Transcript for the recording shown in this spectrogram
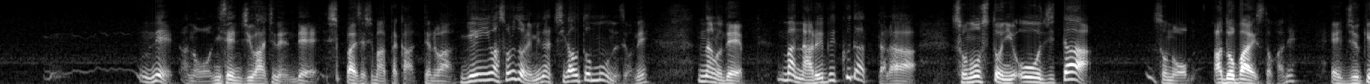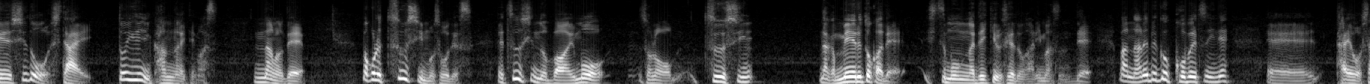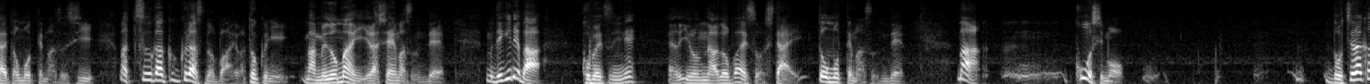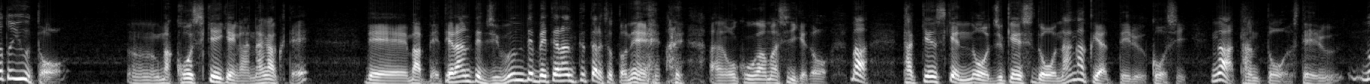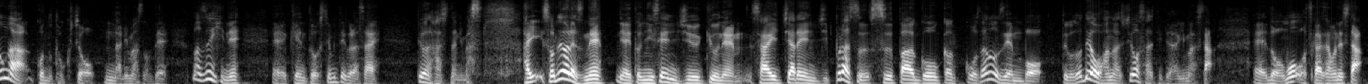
ね、あの2018年で失敗してしまったかっていうのは原因はそれぞれみんな違うと思うんですよね。なので、まあ、なるべくだったらその人に応じたそのアドバイスとかね受験指導をしたいというふうに考えています。なので、まあ、これ通信もそうです。通信の場合もその通信なんかメールとかで質問ができる制度がありますんで、まあ、なるべく個別にねえー、対応したいと思ってますし、まあ、通学クラスの場合は特に、まあ、目の前にいらっしゃいますんでできれば個別にねいろんなアドバイスをしたいと思ってますんでまあ講師もどちらかというと、うんまあ、講師経験が長くてでまあベテランって自分でベテランって言ったらちょっとねあれあのおこがましいけどまあ宅建試験の受験指導を長くやっている講師が担当しているのがこの特徴になりますので、まあ、ぜひね、えー、検討してみてください。という話になります。はい、それではですね、えー、と2019年再チャレンジプラススーパー合格講座の全貌ということでお話をさせていただきました。えー、どうもお疲れ様でした。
